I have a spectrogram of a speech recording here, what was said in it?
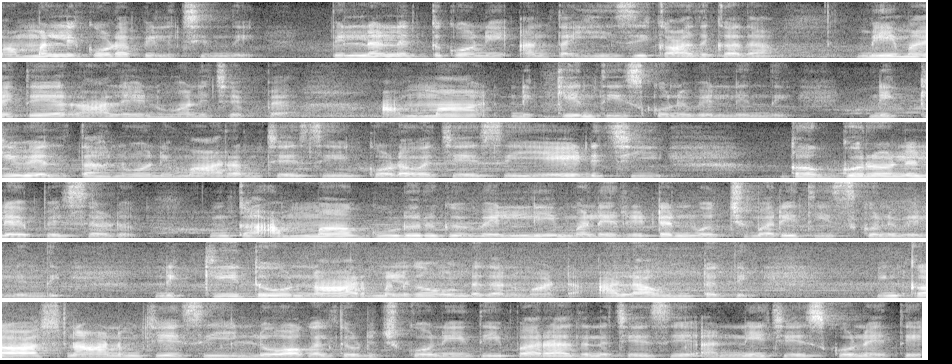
మమ్మల్ని కూడా పిలిచింది. పిల్లల్ని ఎత్తుకొని అంత ఈజీ కాదు కదా మేమైతే రాలేను అని చెప్పా. అమ్మ నిక్కిని తీసుకొని వెళ్ళింది. నిక్కి వెళ్తాను అని మారం చేసి గొడవ చేసి ఏడిచి గగ్గురోలు లేపేశాడు. ఇంకా అమ్మ గూడూరుకు వెళ్ళి మళ్ళీ రిటర్న్ వచ్చి మరీ తీసుకొని వెళ్ళింది. నిక్కీతో నార్మల్గా ఉండదన్నమాట. అలా ఉంటుంది. ఇంకా స్నానం చేసి ఇల్లు ఆకలి తుడుచుకొని దీపారాధన చేసి అన్నీ చేసుకొని అయితే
